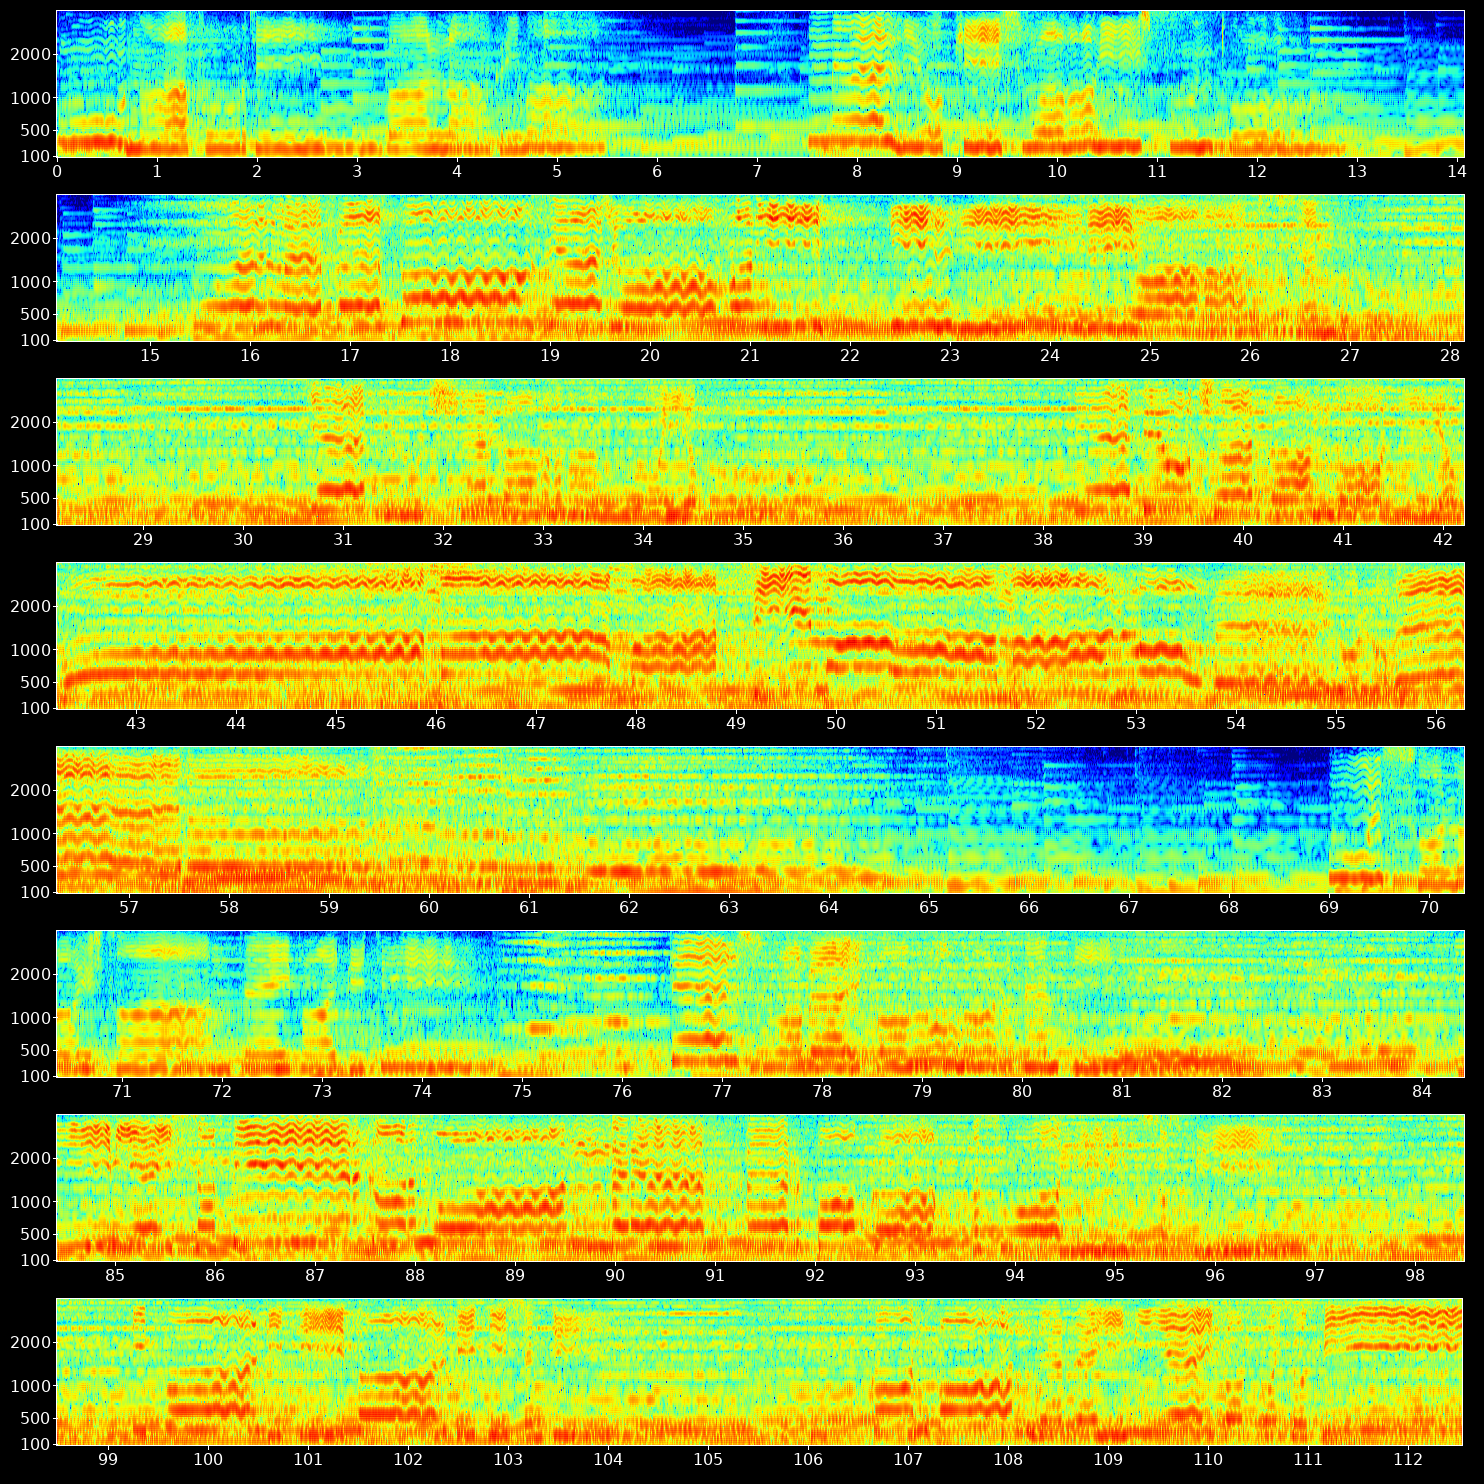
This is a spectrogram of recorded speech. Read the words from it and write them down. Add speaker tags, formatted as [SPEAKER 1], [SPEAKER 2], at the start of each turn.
[SPEAKER 1] Una furtiva lacrima negli occhi suoi spuntò 更多疑惑。un solo istante i palpiti. Del suo bel cor sentì i miei sospiri sentir. Confonde reí mi eco, soy sospir.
